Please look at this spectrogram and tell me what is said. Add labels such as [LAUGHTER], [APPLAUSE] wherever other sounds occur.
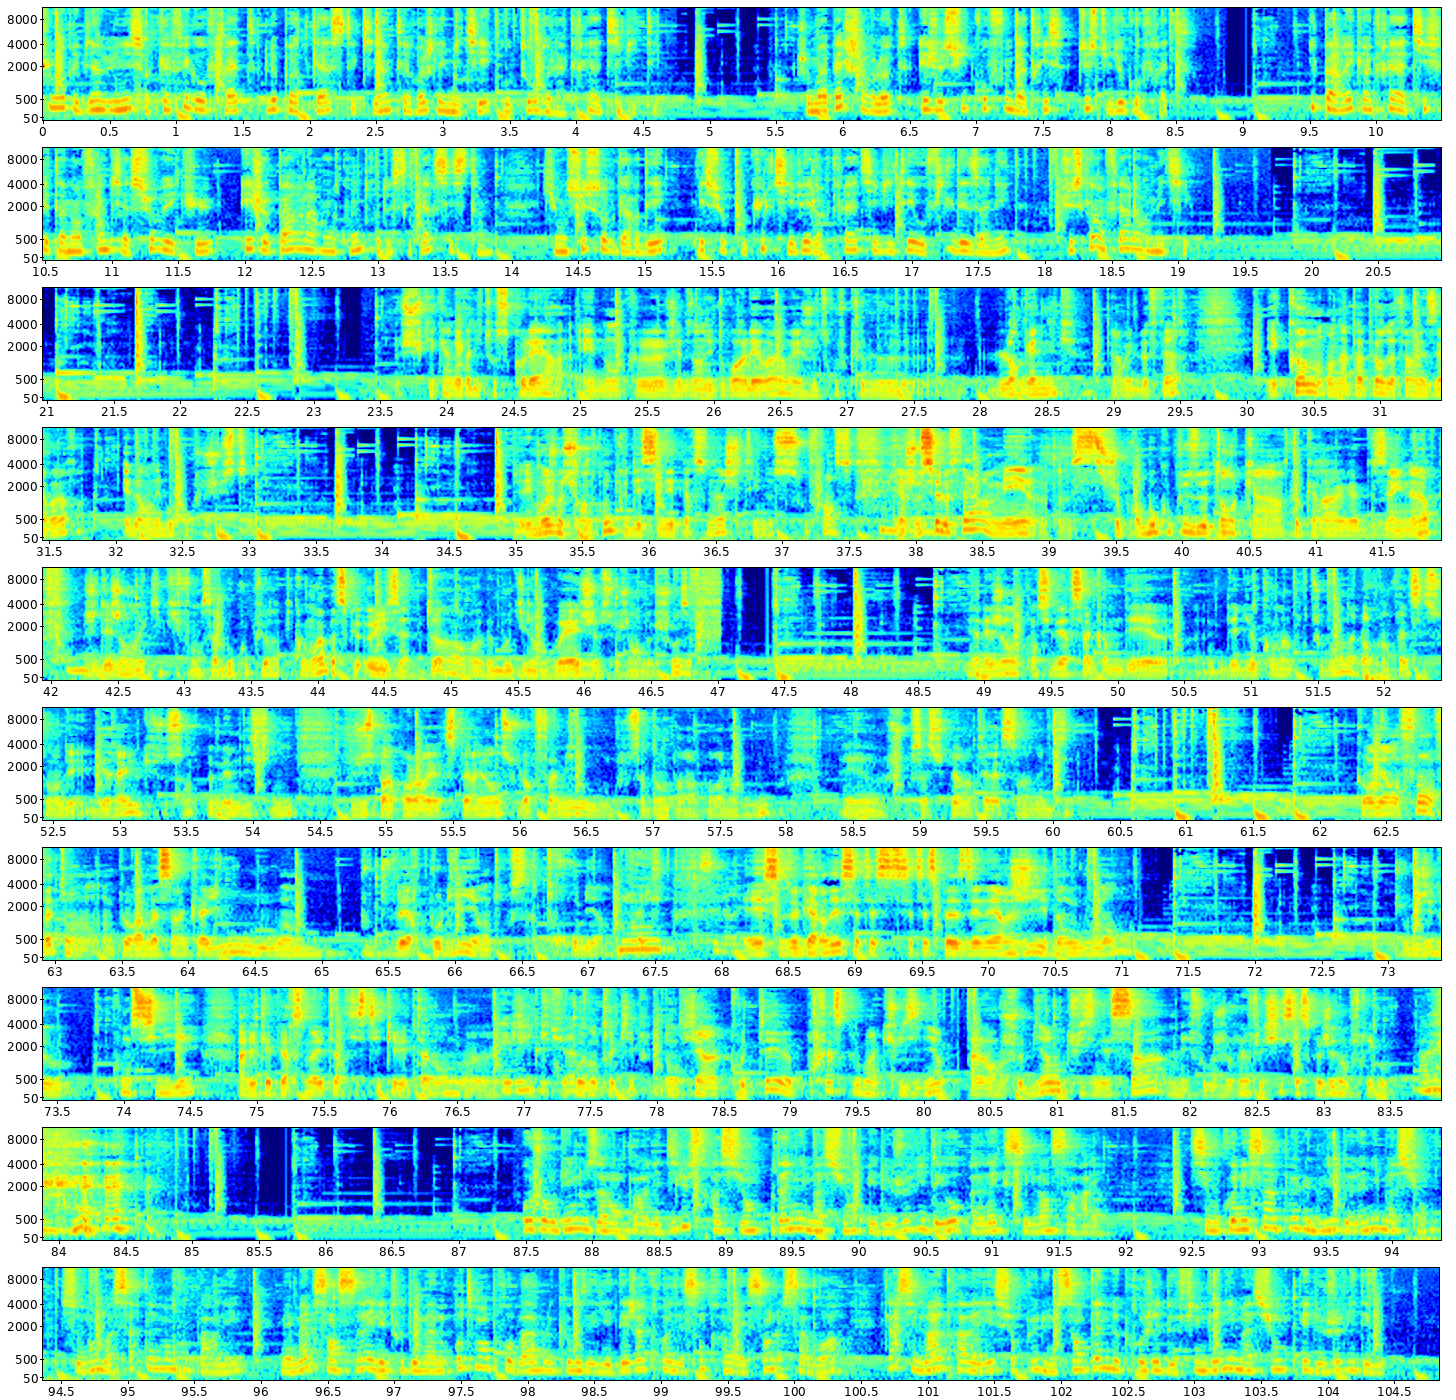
Bonjour et bienvenue sur Café Gaufrette, le podcast qui interroge les métiers autour de la créativité. Je m'appelle Charlotte et je suis cofondatrice du studio Gaufrette. Il paraît qu'un créatif est un enfant qui a survécu et je pars à la rencontre de ces persistants qui ont su sauvegarder et surtout cultiver leur créativité au fil des années jusqu'à en faire leur métier. Je suis quelqu'un de pas du tout scolaire et donc euh, j'ai besoin du droit à l'erreur et je trouve que l'organique permet de le faire. Et comme on n'a pas peur de faire des erreurs, et eh ben on est beaucoup plus juste. Et moi, je me suis rendu compte que dessiner des personnages, c'était une souffrance. Je sais le faire, mais euh, je prends beaucoup plus de temps qu'un character designer. J'ai des gens dans l'équipe qui font ça beaucoup plus rapide que moi, parce que eux, ils adorent le body language, ce genre de choses. Les gens considèrent ça comme des, euh, lieux communs pour tout le monde, alors qu'en fait, c'est souvent des, règles qui se sont eux-mêmes définies juste par rapport à leur expérience ou leur famille ou tout simplement par rapport à leur goût. Et euh, je trouve ça super intéressant à analyser. Quand on est enfant, en fait, on, peut ramasser un caillou ou un bout de verre poli et on trouve ça trop bien. En oui, vrai. Et c'est de garder cette, espèce d'énergie et d'engouement. Suis obligé de concilier avec les personnalités artistiques et les talents euh, qui, propose notre équipe. Donc il y a un côté euh, presque comme un cuisinier. Alors je veux bien vous cuisiner ça, mais il faut que je réfléchisse à ce que j'ai dans le frigo. [LAUGHS] Aujourd'hui, nous allons parler d'illustration, d'animation et de jeux vidéo avec Sylvain Sarail. Si vous connaissez un peu le milieu de l'animation, ce nom doit certainement vous parler, mais même sans ça, il est tout de même hautement probable que vous ayez déjà croisé son travail sans le savoir, car Sylvain a travaillé sur plus d'une centaine de projets de films d'animation et de jeux vidéo.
